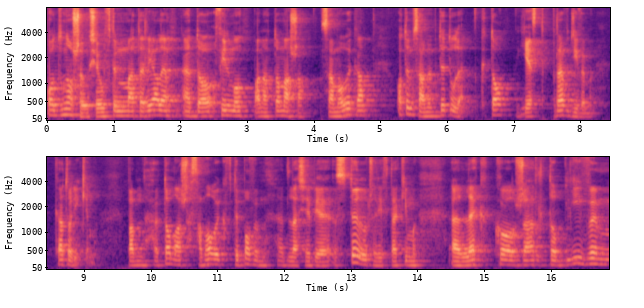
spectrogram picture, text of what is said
Odnoszę się w tym materiale do filmu pana Tomasza Samołyka o tym samym tytule: Kto jest prawdziwym katolikiem? Pan Tomasz Samołyk w typowym dla siebie stylu, czyli w takim lekko żartobliwym,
